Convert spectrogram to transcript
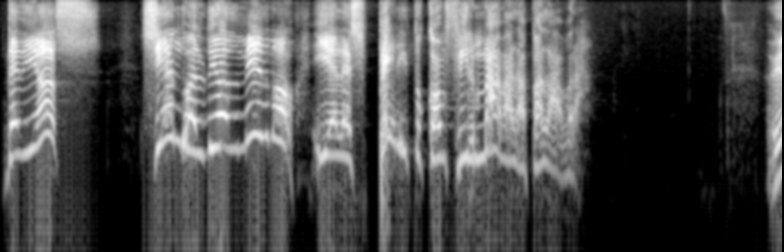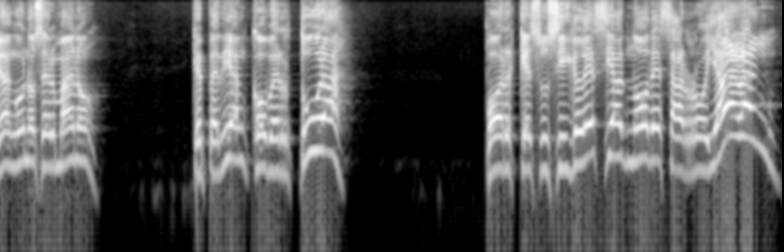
de Dios, siendo el Dios mismo y el Espíritu confirmaba la palabra. Habían unos hermanos que pedían cobertura porque sus iglesias no desarrollaban.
